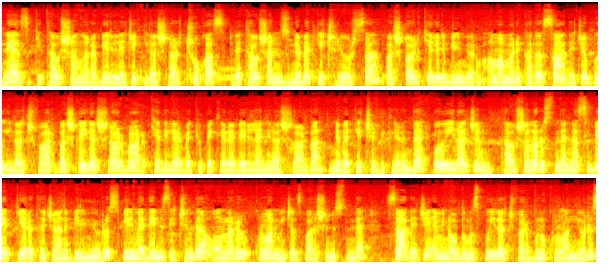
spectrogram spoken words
Ne yazık ki tavşanlara verilecek ilaçlar çok az ve tavşanınız nöbet geçiriyorsa başka ülkeleri bilmiyorum ama Amerika'da sadece bu ilaç var. Başka ilaçlar var kediler ve köpeklere verilen ilaçlardan nöbet geçirdiklerinde. O ilacın tavşanlar üstünde nasıl bir etki yaratacağını bilmiyoruz. Bilmediğimiz için de onları kullanmayacağız barışın üstünde. Sadece emin olduğumuz bu ilaç var. Bunu kullanıyoruz.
